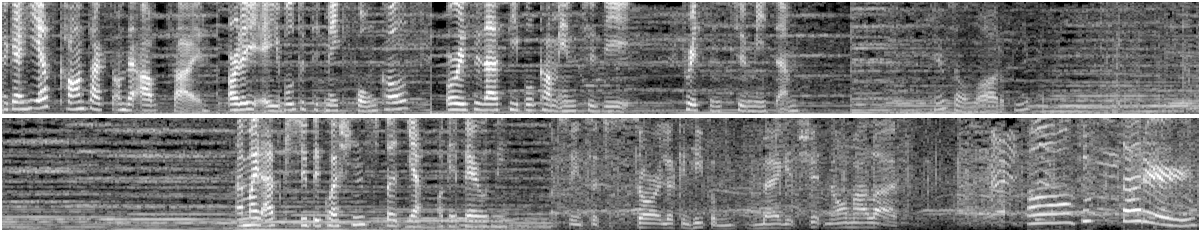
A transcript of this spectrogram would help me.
Okay, he has contacts on the outside. Are they able to t- make phone calls? Or is it that people come into the prison to meet them? There's a lot of people. I might ask stupid questions, but yeah, okay, bear with me. I've seen such a sorry looking heap of maggot shit in all my life. Oh, he stutters.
